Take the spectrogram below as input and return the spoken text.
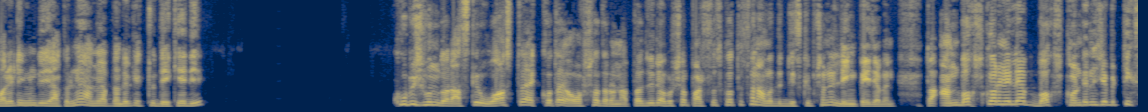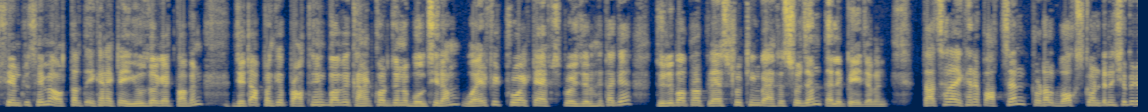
কোয়ালিটি কিন্তু ইয়া করি না আমি আপনাদেরকে একটু দেখিয়ে দিই। খুবই সুন্দর। আজকের ওয়াচটা এক কথায় অসাধারণ। আপনারা যদি অবশ্যই পারচেস করতে চান, আমাদের ডিসক্রিপশনে লিঙ্ক পেয়ে যাবেন। তো আনবক্স করে নিলে বক্স কন্টেন্ট হিসেবে ঠিক সেম টু সেম অর্থাৎ এখানে একটা ইউজার গাইড পাবেন, যেটা আপনাকে প্রাথমিকভাবে কানেক্ট করার জন্য বলছিলাম ওয়ারফিট প্রো একটা অ্যাপস প্রয়োজন হয়ে থাকে। যদি বা আপনার প্লে স্টোর কিংবা অ্যাপ স্টোর যান, তাহলে পেয়ে যাবেন। তাছাড়া এখানে পাচ্ছেন টোটাল বক্স কন্টেন্ট হিসেবে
